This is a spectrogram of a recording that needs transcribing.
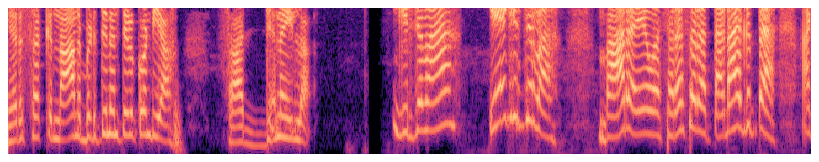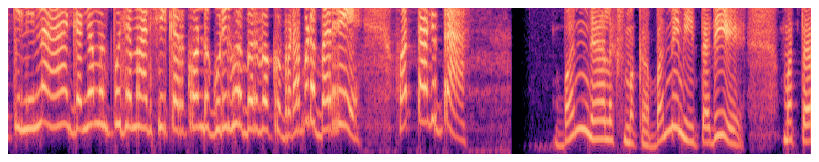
ಮೆರೆಸಕ್ಕೆ ನಾನು ಬಿಡ್ತೀನಿ ಅಂತ ತಿಳ್ಕೊಂಡ್ಯಾ? ಸಾಧ್ಯನೇ ಇಲ್ಲ. ಗಿರ್ಜವ, ಏ ಗಿರ್ಜವ, ಬಾರ ಏವ ಸರ ತಡ ಆಗುತ್ತಾ? ಆಕಿ ನಿನ್ನ ಗಂಗಮ್ಮನ ಪೂಜೆ ಮಾಡಿಸಿ ಕರ್ಕೊಂಡು ಗುಡಿಗೆ ಹೋಗಿ ಬರ್ಬೇಕು. ಬಡ ಬಡ ಬರ್ರಿ. ಹೊತ್ತಾಗುತ್ತಾ? ಬನ್ನೆ ಲಕ್ಷ್ಮಕ್ಕ ಬನ್ನಿನಿ ತಡಿ. ಮತ್ತು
